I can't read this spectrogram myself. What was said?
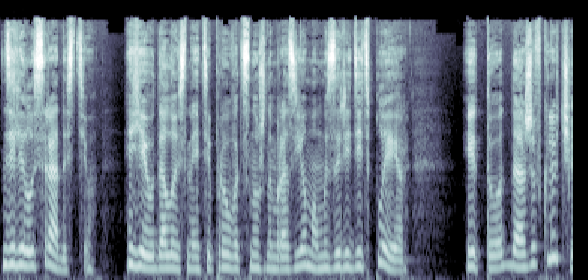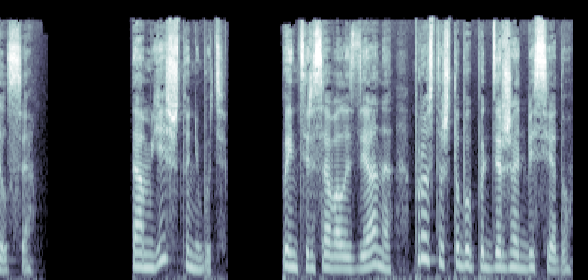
делилась радостью. Ей удалось найти провод с нужным разъемом и зарядить плеер, и тот даже включился. «Там есть что-нибудь?» — поинтересовалась Диана, просто чтобы поддержать беседу.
